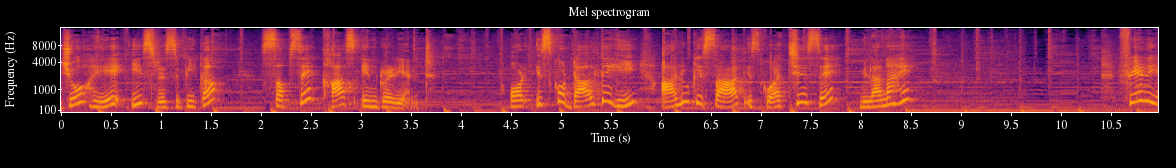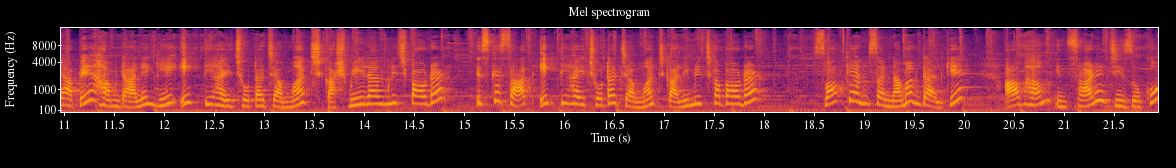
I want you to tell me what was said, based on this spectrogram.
जो है इस रेसिपी का सबसे खास इंग्रेडिएंट और इसको डालते ही आलू के साथ इसको अच्छे से मिलाना है। फिर यहाँ पे हम डालेंगे एक तिहाई छोटा चम्मच कश्मीरी लाल मिर्च पाउडर, इसके साथ एक तिहाई छोटा चम्मच काली मिर्च का पाउडर। स्वाद के अनुसार नमक डाल के अब हम इन सारे चीज़ों को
